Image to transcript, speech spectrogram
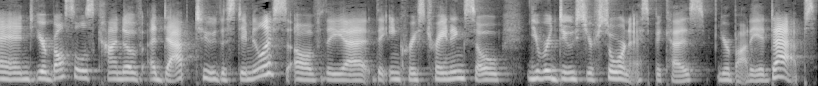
and your muscles kind of adapt to the stimulus of the uh, the increased training so you reduce your soreness because your body adapts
